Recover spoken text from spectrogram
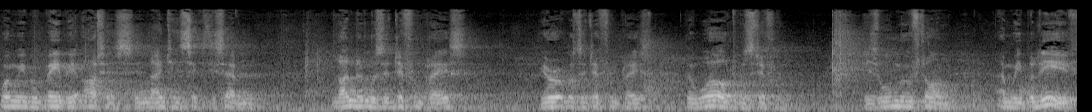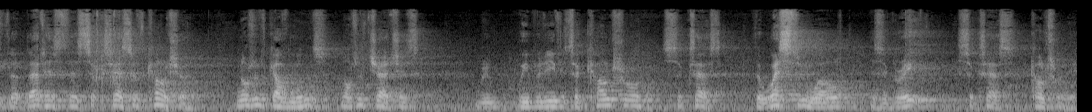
when we were baby artists in 1967, London was a different place, Europe was a different place, the world was different. It's all moved on. And we believe that that is the success of culture, not of governments, not of churches. We, we believe it's a cultural success. The Western world is a great success culturally.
